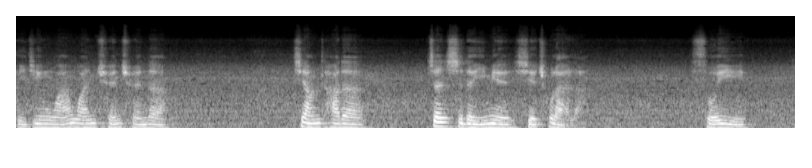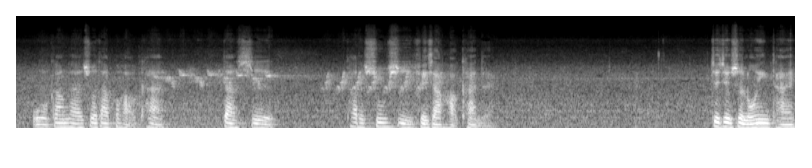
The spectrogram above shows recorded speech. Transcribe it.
已经完完全全的。将他的真实的一面写出来了，所以，我刚才说他不好看，但是他的书是非常好看的。这就是龙应台。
